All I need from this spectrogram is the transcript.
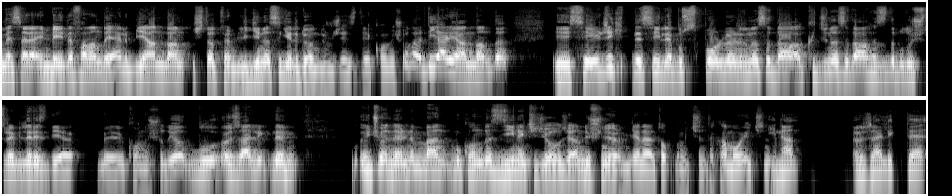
mesela NBA'de falan da yani bir yandan işte atıyorum ligi nasıl geri döndüreceğiz diye konuşuyorlar. Diğer yandan da e, seyirci kitlesiyle bu sporları nasıl daha akıcı, nasıl daha hızlı buluşturabiliriz diye e, konuşuluyor. Bu özellikle bu üç önerinin ben bu konuda zihin açıcı olacağını düşünüyorum genel toplum içinde, kamuoyu içinde. İnan özellikle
